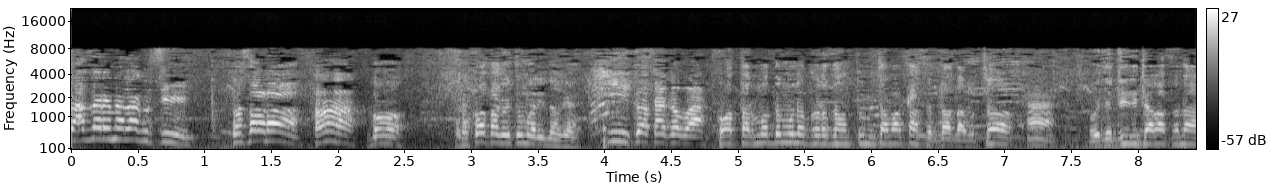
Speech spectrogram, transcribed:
বাজারে মেলা করছি। হ্যাঁ। বহ। এটা কথা কই তোমারই নগে কি কথা কবা? কথার মধ্যে মনে করো যখন তুমি তো আমার কাছে দাদা বুঝছ? হ্যাঁ। ওই যে ডিজিটাল আছে না?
